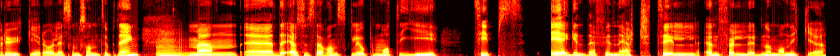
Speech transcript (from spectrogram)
bruker, og liksom sånne type ting. Mm. Men eh, det, jeg syns det er vanskelig å på en måte gi tips egendefinert til en følger når man ikke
